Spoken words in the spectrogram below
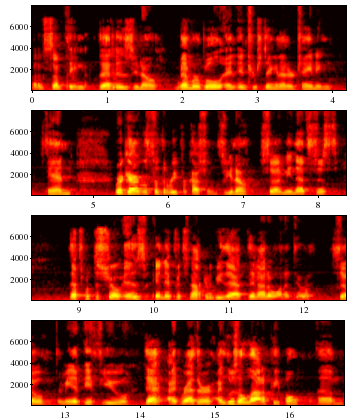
of something that is, you know, memorable and interesting and entertaining, and regardless of the repercussions, you know. So I mean, that's just that's what the show is, and if it's not going to be that, then I don't want to do it. So I mean, if, if you that, I'd rather I lose a lot of people. Um,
